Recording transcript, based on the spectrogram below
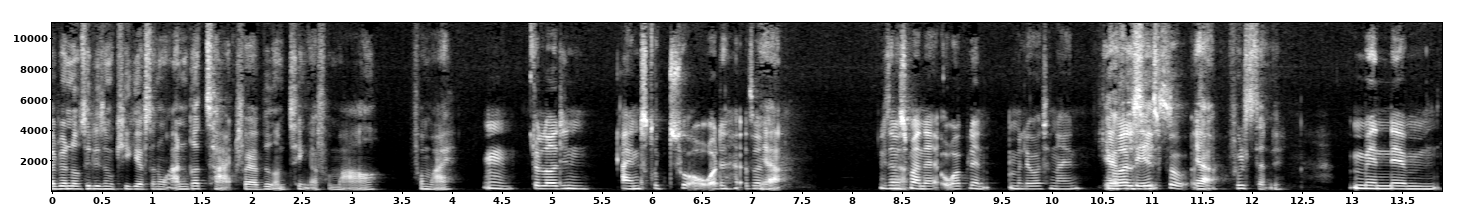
jeg bliver nødt til ligesom at kigge efter nogle andre tegn, for jeg ved, om ting er for meget for mig. Mm. Du lavede din egen struktur over det. Altså, Ja, Ligesom Ja. hvis man er overblind, og man laver sin egen ja måde at læse på. Altså. Ja, fuldstændig. Men øhm,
